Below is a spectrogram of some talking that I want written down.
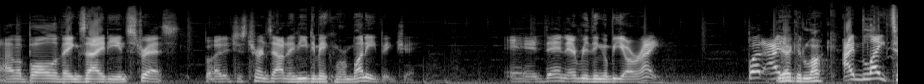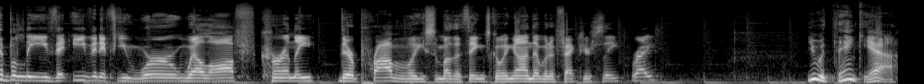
I'm a ball of anxiety and stress. But it just turns out I need to make more money, Big J, and then everything will be all right. But I Yeah. Good luck. I'd like to believe that even if you were well off currently, there are probably some other things going on that would affect your sleep, right? You would think, yeah.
